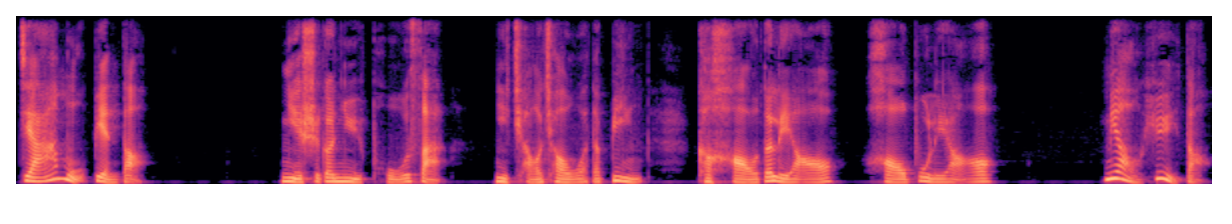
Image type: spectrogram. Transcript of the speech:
贾母便道：“你是个女菩萨，你瞧瞧我的病，可好得了，好不了？”妙玉道：“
